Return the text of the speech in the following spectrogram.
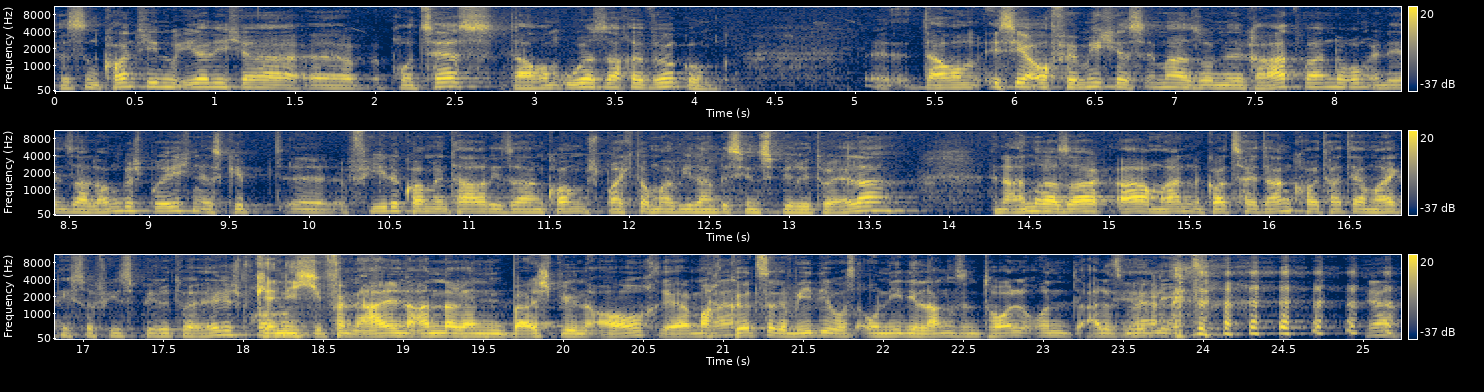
Das ist ein kontinuierlicher äh, Prozess, darum Ursache, Wirkung. Äh, Darum ist ja auch für mich es immer so eine Gratwanderung in den Salongesprächen. Es gibt äh, viele Kommentare, die sagen, komm, sprech doch mal wieder ein bisschen spiritueller. Ein anderer sagt, ah Mann, Gott sei Dank, heute hat der Mike nicht so viel spirituell gesprochen. Kenne ich von allen anderen Beispielen auch. Ja, mach Ja. kürzere Videos, oh nee, die langen sind toll und alles mögliche. Ja,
